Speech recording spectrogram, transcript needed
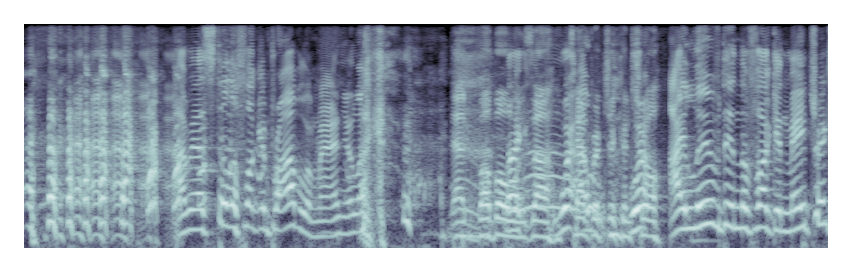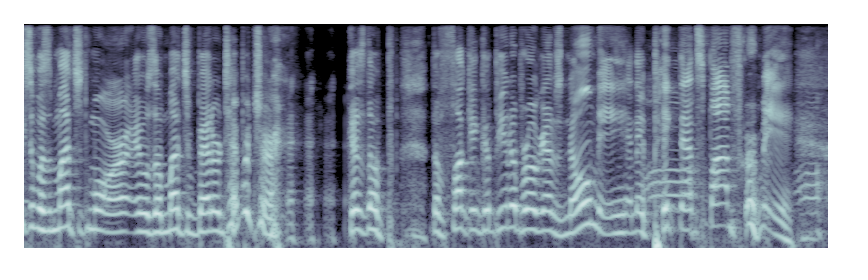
I mean, that's still a fucking problem, man. You're like, That bubble like was uh, where- temperature control. I lived in the fucking Matrix. It was much more. It was a much better temperature because the the fucking computer programs know me and they pick that spot for me.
